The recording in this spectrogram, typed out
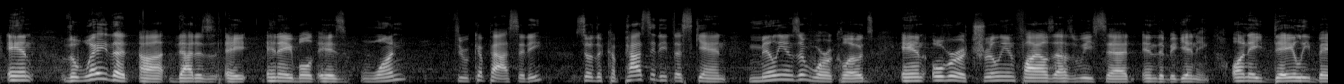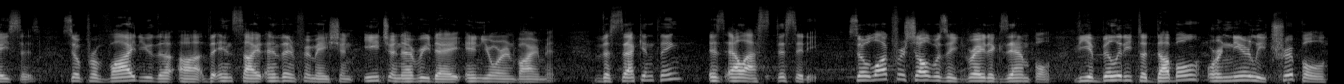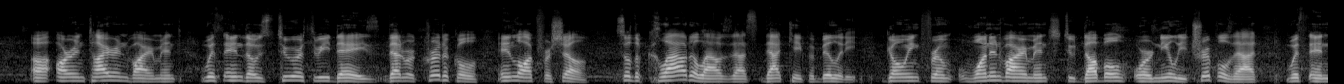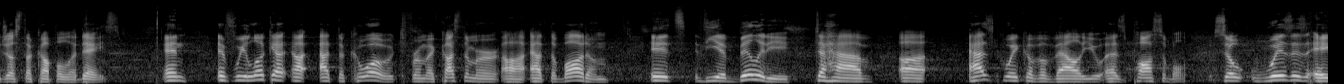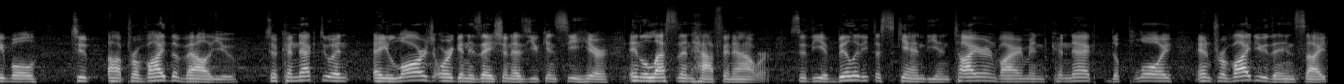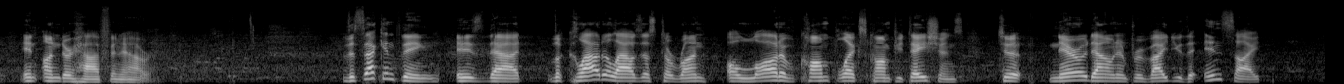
And the way that uh, that is enabled is one, through capacity. So the capacity to scan millions of workloads and over a trillion files, as we said in the beginning, on a daily basis. So provide you the, uh, the insight and the information each and every day in your environment. The second thing is elasticity. So Log4Shell was a great example. The ability to double or nearly triple uh, our entire environment within those two or three days that were critical in Log4Shell. So the cloud allows us that capability, going from one environment to double or nearly triple that within just a couple of days. And if we look at, uh, at the quote from a customer uh, at the bottom, it's the ability to have uh, as quick of a value as possible. So Wiz is able to uh, provide the value to connect to an, a large organization, as you can see here, in less than half an hour. So the ability to scan the entire environment, connect, deploy, and provide you the insight in under half an hour. The second thing is that the cloud allows us to run a lot of complex computations to narrow down and provide you the insight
